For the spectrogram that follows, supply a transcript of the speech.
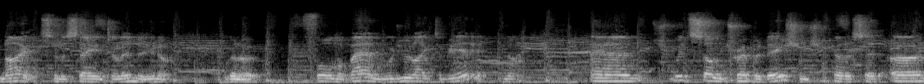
night sort of saying to Linda, you know, we're going to form a band. Would you like to be in it? You know, and with some trepidation, she kind of said, uh,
